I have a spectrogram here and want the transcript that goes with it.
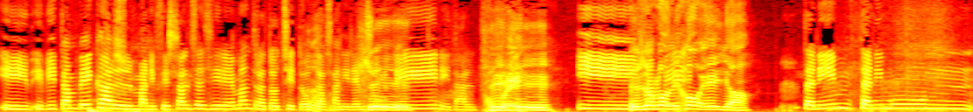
i, i dir també que el manifest el llegirem entre tots i totes, anirem Sí. sortint i tal. sí, Hombre. sí. I Eso lo dijo ella. Tenim, tenim un...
